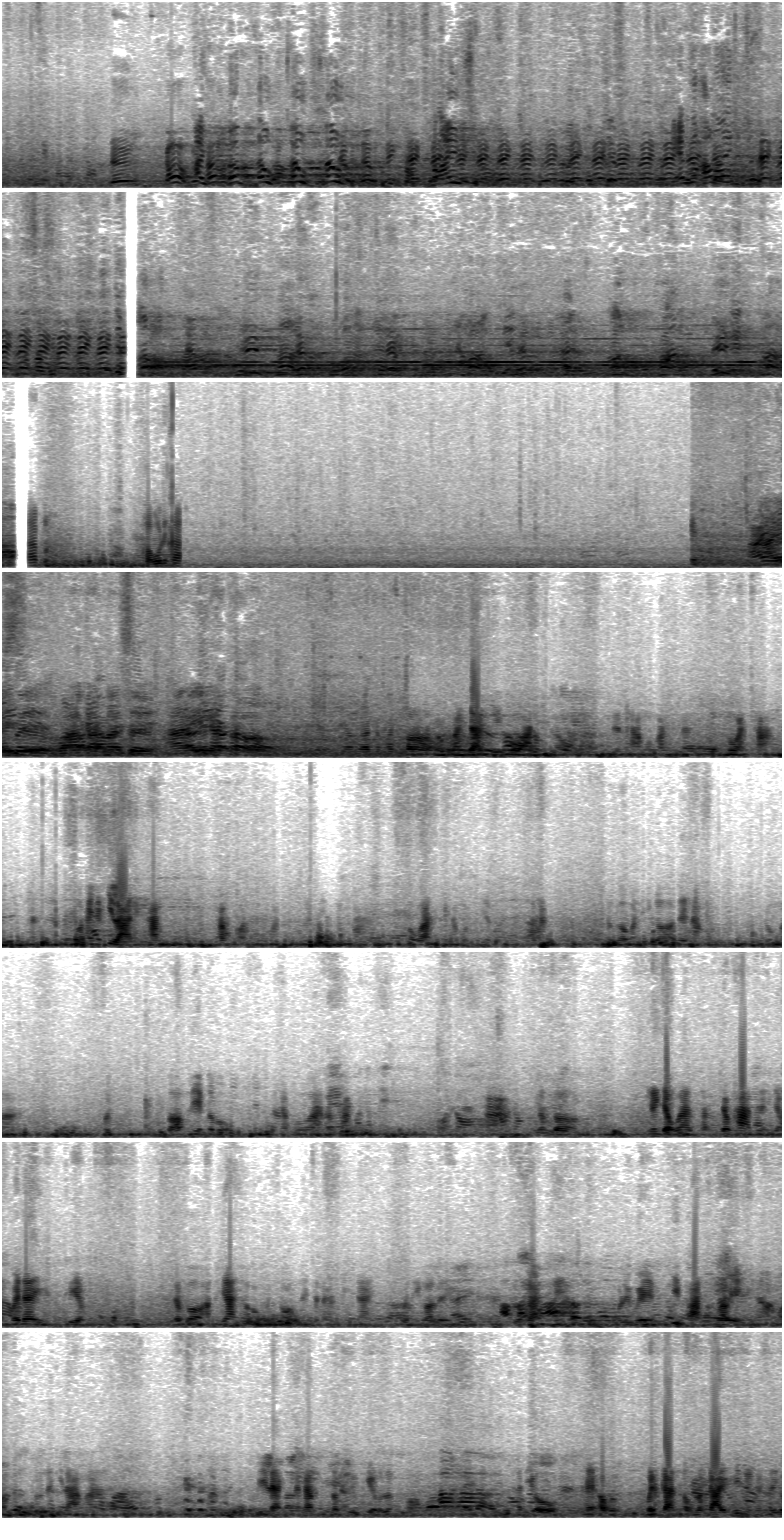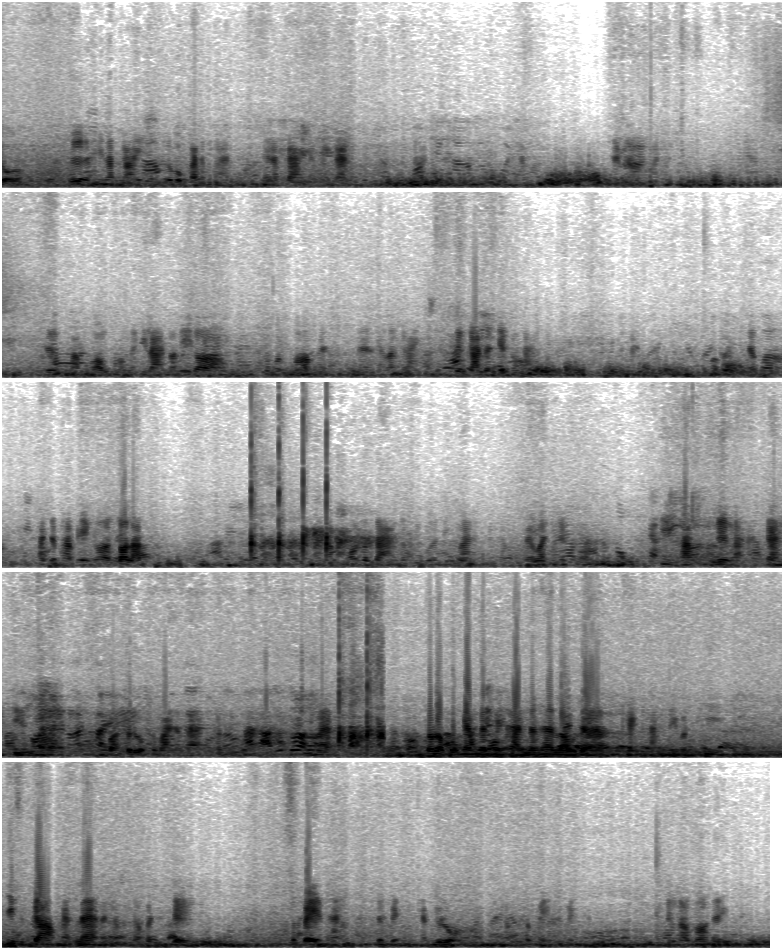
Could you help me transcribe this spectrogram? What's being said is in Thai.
หนึ่งก็ไปเร็วเร็วเร็วเร็วเร็วเร็วไปเอ็มลูกเขาเลยเร่งเร่งเร่งเร่งเร่งเร่งเร่งครับขอบคุณครับไอซ์วากามาซึอาริกาโต ก็หลังจากที่เมื่อวานนี้เราเดินทางมาวันเมื่อวันเช้าก็ให้นักกีฬาเนี่ยพักพักผ่อนวันเพราะว่าทำบทเรียนนะครับแล้วก็วันนี้ก็ได้นำลงมาฝึกซ้อมเรียกระบบนะครับ เพราะว่าเราพักแล้วก็เนื่องจากว่าเจ้าภาพเนี่ยยังไม่ได้เตรียม แล้วก็อนุญาตให้เราออกไปซ้อมในสนามนี้ได้วันนี้ก็เลยโอกาสนี้บริเวณที่พักเราเองนะครับนักกีฬามา รีแลกซ์นะครับก็คือเกี่ยวเรื่องของคาร์ดิโอให้เอาเหมือนการออกกำลังกายที่หนึ่งคาร์ดิโอเพื่อให้ร่างกายระบบการทำงานในร่างกายในการใช้เวลาเรื่องความพร้อมของนักกีฬาตอนนี้ก็ทุกคนพร้อมนะนะทั้งร่างกายเรื่องการเดินเจ็บต่างแล้วก็อาจจะภาพเองก็ต้อนรับพร้อมต่างๆก็ถือว่าดีมากนะครับแม้ว่าจะเรื่องของ ที่พักเรื่องอาหารการกินความสะดวกสบายต่างๆก็ถือว่าดีมากสำหรับโปรแกรมการแข่งขันนะฮะเราจะแข่งขันในวันที่ 29 แมตช์แรกนะครับ เราก็จะเจอสเปนนะซึ่งเป็นแชมป์ยุโรปนะครับสเปนเป็นซึ่งเราก็ได้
